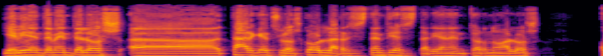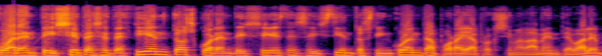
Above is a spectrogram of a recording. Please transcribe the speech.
y evidentemente los ah, targets, los goals, las resistencias estarían en torno a los 47.700, 46.650, por ahí aproximadamente, ¿vale?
